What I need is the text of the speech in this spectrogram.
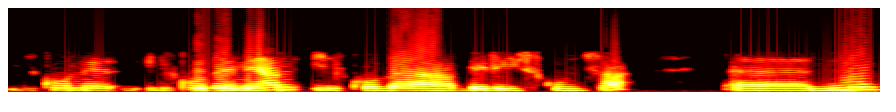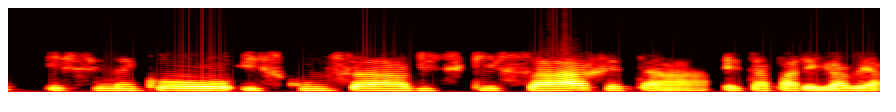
hilko, ne- hilko denean, hilko da bere hizkuntza, eh, nu izineko hizkuntza biziki zahar eta, eta paregabea.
